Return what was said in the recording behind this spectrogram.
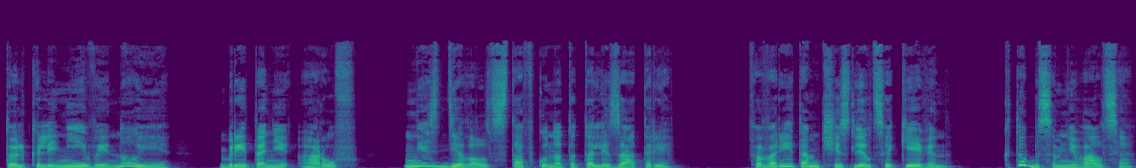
Только ленивый, ну и Британи Аруф не сделал ставку на тотализаторе. Фаворитом числился Кевин. Кто бы сомневался.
